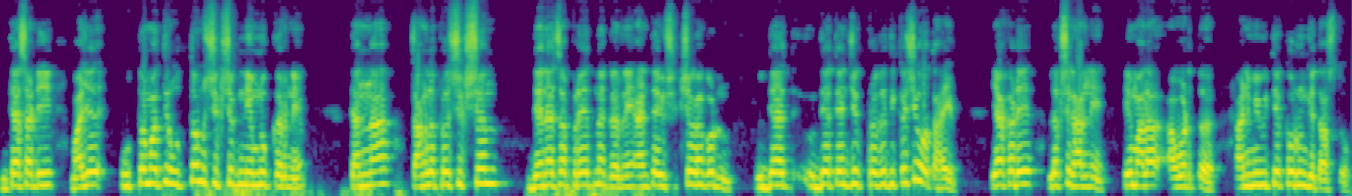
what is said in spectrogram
त्यासाठी माझे उत्तमातील उत्तम शिक्षक नेमणूक करणे त्यांना चांगलं प्रशिक्षण देण्याचा प्रयत्न करणे आणि त्या शिक्षकांकडून विद्यार्थी विद्यार्थ्यांची प्रगती कशी होत आहे याकडे लक्ष घालणे हे मला आवडतं आणि मी ते करून घेत असतो.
